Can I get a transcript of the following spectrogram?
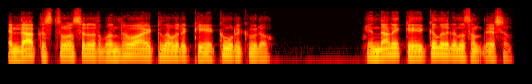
എല്ലാ ക്രിസ്തുമസിനും നിർബന്ധമായിട്ട് നമ്മളൊരു കേക്ക് മുറിക്കൂലോ? എന്താണ് ഈ കേക്ക് നൽകുന്ന സന്ദേശം?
